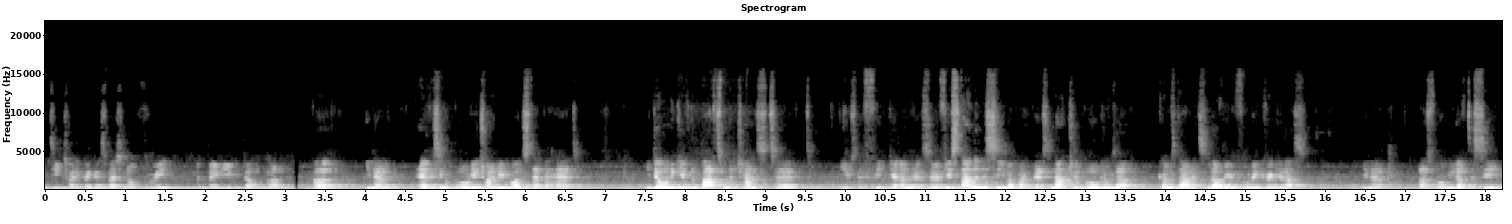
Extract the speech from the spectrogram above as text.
in T20 cricket, especially not three. Maybe you could double bluff. But you know, every single ball you're trying to be one step ahead. You don't want to give the batsman a chance to, to use their feet, get under it. So if you're standing the seam up like this, naturally the ball comes up, comes down. It's lovely in four-day cricket. That's you know, that's what we love to see.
